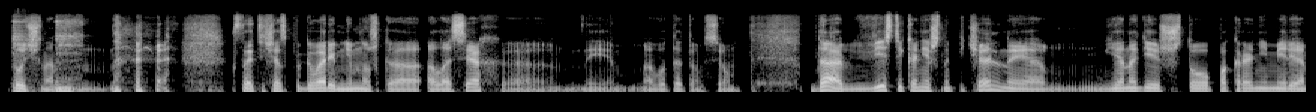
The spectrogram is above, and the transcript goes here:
Точно. Кстати, сейчас поговорим немножко о лосях э, и о вот этом всем. Да, вести, конечно, печальные. Я надеюсь, что, по крайней мере,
